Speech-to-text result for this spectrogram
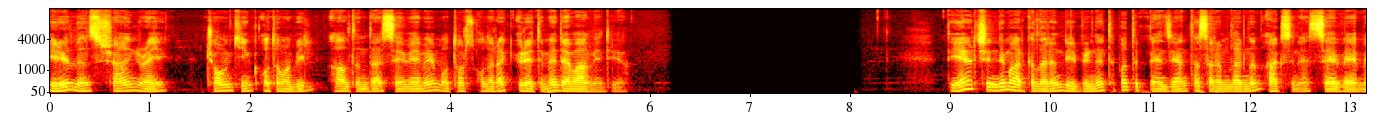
Brilliance Shine Ray Chongqing Otomobil altında SVM Motors olarak üretime devam ediyor. Diğer Çinli markaların birbirine tıpatıp benzeyen tasarımlarının aksine SVM,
